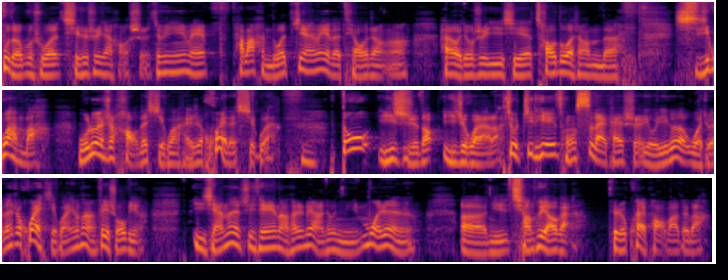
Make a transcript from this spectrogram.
不得不说，其实是一件好事，就是因为它把很多键位的调整啊，还有就是一些操作上的习惯吧，无论是好的习惯还是坏的习惯，都移植到移植过来了。就 GTA 从四代开始有一个，我觉得是坏习惯，因为它很费手柄。以前的 GTA 呢，它是这样，就是你默认呃你强推摇杆就是快跑嘛，对吧？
